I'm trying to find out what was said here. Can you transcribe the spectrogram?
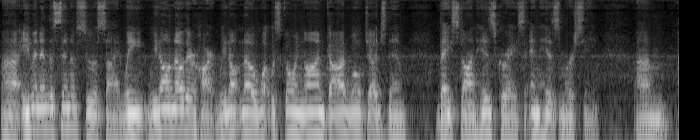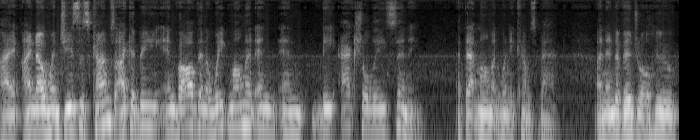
Uh, even in the sin of suicide, we, we don't know their heart. We don't know what was going on. God will judge them based on His grace and His mercy. Um, I, I know when Jesus comes, I could be involved in a weak moment and, and be actually sinning at that moment when he comes back. An individual who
